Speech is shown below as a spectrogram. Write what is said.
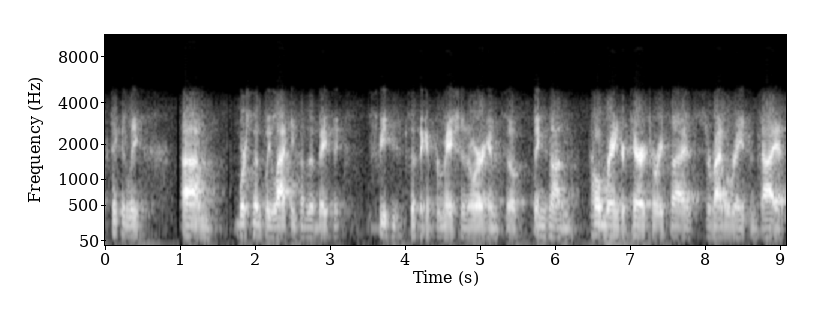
particularly, um, we're simply lacking some of the basic species-specific information in Oregon. So things on home range or territory size, survival rates, and diet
